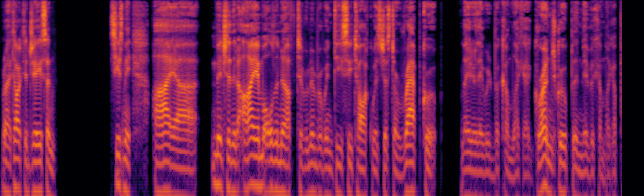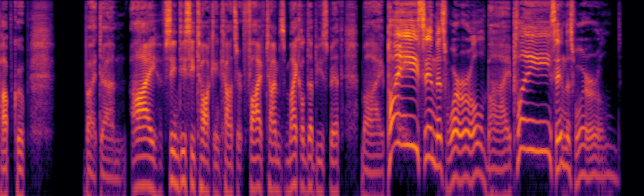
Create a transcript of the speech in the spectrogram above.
when I talk to Jason, excuse me, I uh, mentioned that I am old enough to remember when DC Talk was just a rap group. Later, they would become like a grunge group, and they become like a pop group. But um, I have seen DC Talk in concert five times. Michael W. Smith, My Place in This World, My Place in This World.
